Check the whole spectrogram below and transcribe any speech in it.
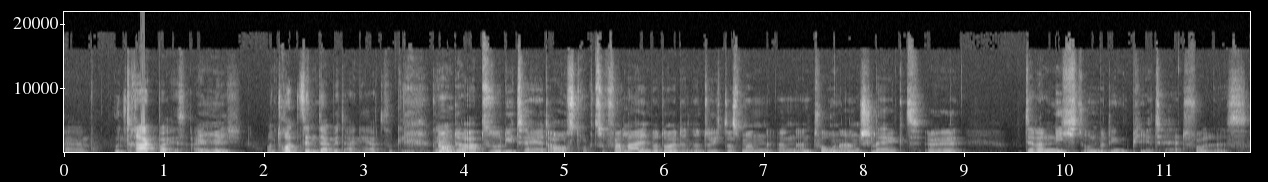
äh, untragbar ist eigentlich. Mhm. Und trotzdem damit einherzugehen. Genau, ja. und der Absurdität Ausdruck zu verleihen, bedeutet natürlich, dass man einen, einen Ton anschlägt, äh, der dann nicht unbedingt pietätvoll ist.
